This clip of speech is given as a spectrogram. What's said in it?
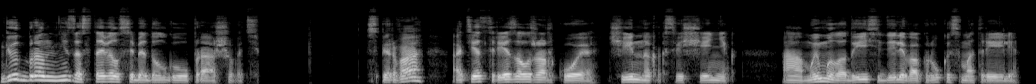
Гюдбран не заставил себя долго упрашивать. Сперва отец резал жаркое, чинно, как священник, а мы, молодые, сидели вокруг и смотрели.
